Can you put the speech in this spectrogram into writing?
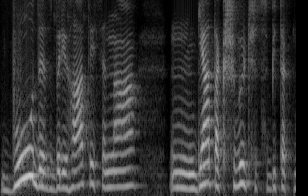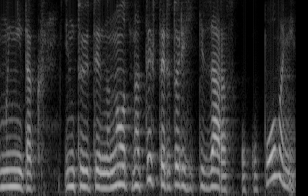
буде зберігатися на. Я так швидше собі, так мені так інтуїтивно, ну от на тих територіях, які зараз окуповані,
